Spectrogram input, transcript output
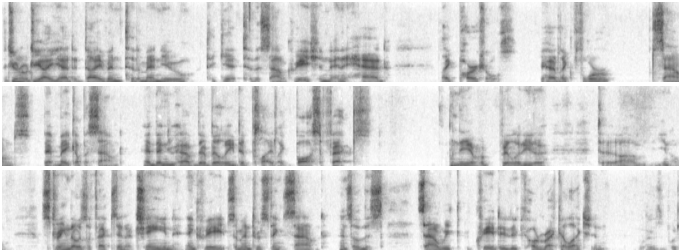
the Juno GI. You had to dive into the menu to get to the sound creation, and it had like partials. It had like four sounds that make up a sound, and then you have the ability to apply like boss effects, and the ability to to um, you know string those effects in a chain and create some interesting sound. And so this sound we created called Recollection was, was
